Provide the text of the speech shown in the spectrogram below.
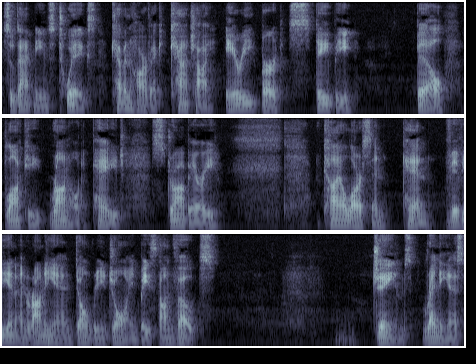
So that means Twigs, Kevin Harvick, Catch-Eye, Airy, Bert, Stapy, Bill, Blocky, Ronald, Page, Strawberry, Kyle Larson, Pin, Vivian, and Ronnie Ann don't rejoin based on votes. James, Rheneas,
